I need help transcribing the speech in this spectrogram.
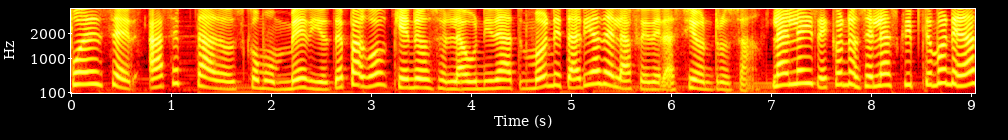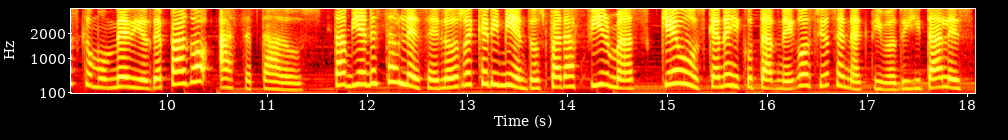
pueden ser aceptados como medios de pago que no son la unidad monetaria de la Federación Rusa. La ley reconoce las criptomonedas como medios de pago aceptados. También establece los requerimientos para firmas que buscan ejecutar negocios en activos digitales.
